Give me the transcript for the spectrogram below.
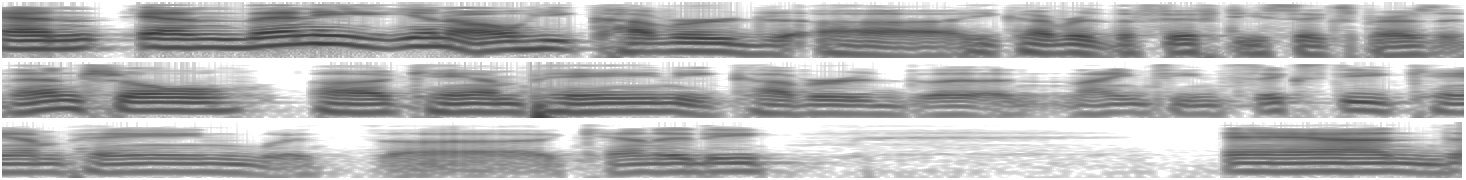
And and then he, you know, he covered uh, he covered the '56 presidential uh, campaign. He covered the 1960 campaign with uh, Kennedy. And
